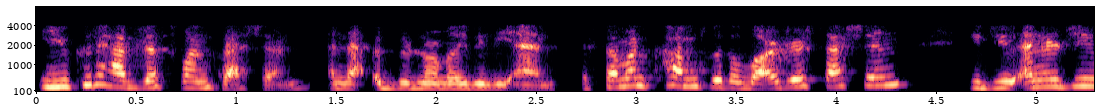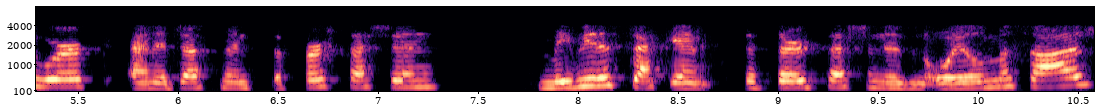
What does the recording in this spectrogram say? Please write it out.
you could have just one session, and that would normally be the end. If someone comes with a larger session, you do energy work and adjustments the first session, maybe the second. The third session is an oil massage,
